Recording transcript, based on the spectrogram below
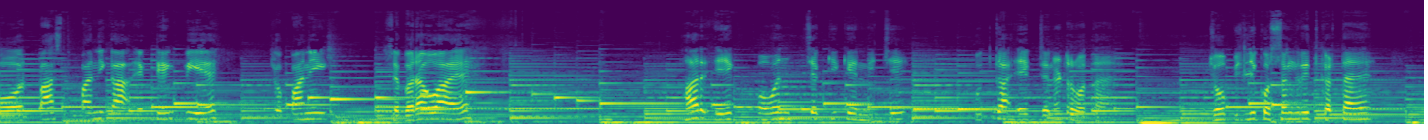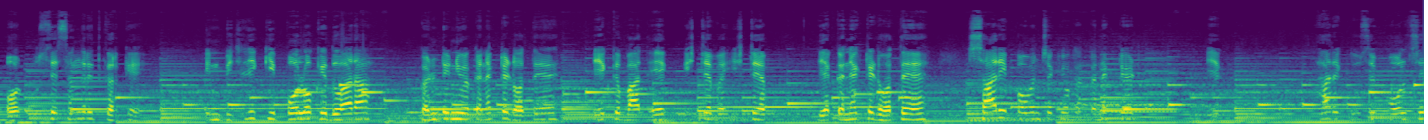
और पास पानी का एक टैंक भी है, जो पानी से भरा हुआ है। हर एक पवन चक्की के नीचे खुद का एक जनरेटर होता है, जो बिजली को संग्रहित करता है और उससे संग्रहित करके इन बिजली की पोलों के द्वारा कंटिन्यू कनेक्टेड होते हैं। एक के बाद एक स्टेप बाई स्टेप ये कनेक्टेड होते हैं। सारी पवन चक्कियों का कनेक्टेड एक हर एक दूसरे पोल से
